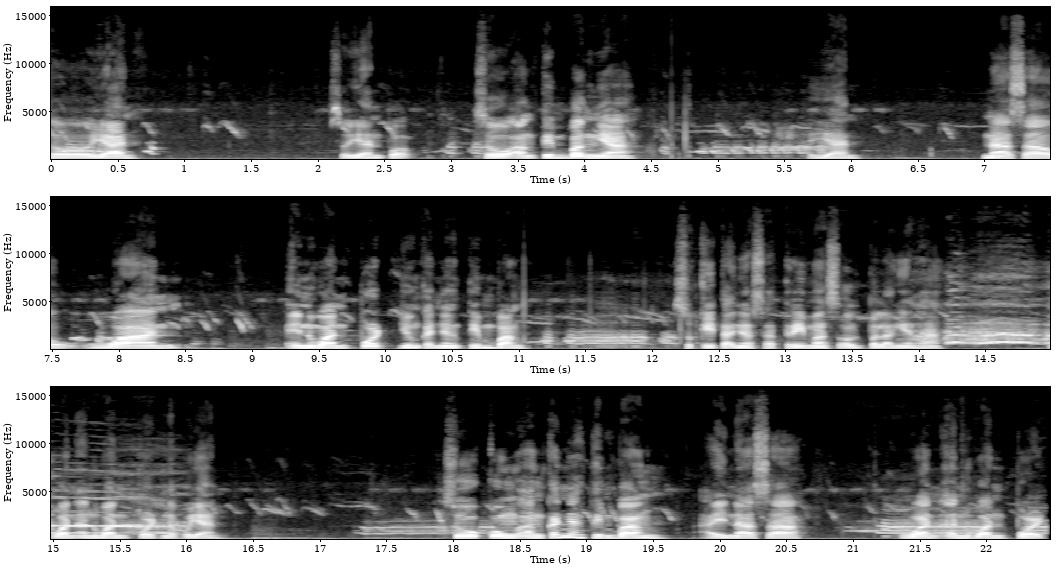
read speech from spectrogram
So, yan. So, yan po. So, ang timbang niya, ayan, nasa 1 and 1 port yung kanyang timbang. So, kita nyo sa 3 months old pa lang yan ha. 1 and 1 port na po yan. So, kung ang kanyang timbang ay nasa 1 and 1 port,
